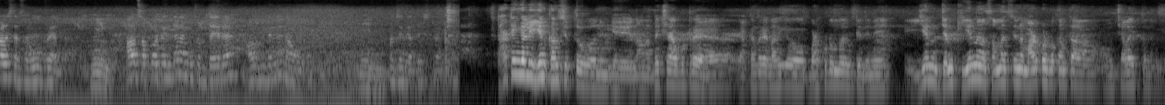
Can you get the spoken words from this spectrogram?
ಕಳಿಸ್ತಾರೆ ಸರ್ ಹೋಗ್ರಿ ಅಂತ. ಹ್ಞೂ ಅವ್ರ ಸಪೋರ್ಟಿಂದ ನಮ್ಗೆ ಸ್ವಲ್ಪ ಧೈರ್ಯ ಅವ್ರಿಂದನೇ ನಾವು ಪಂಚಾಯಿತಿ ಪಂಚಾಯತಿ ಅಧ್ಯಕ್ಷರಾಗಿ ಸ್ಟಾರ್ಟಿಂಗಲ್ಲಿ ಏನು ಕನಸಿತ್ತು ನಿಮಗೆ? ನಾನು ಅಧ್ಯಕ್ಷ ಆಗಿಬಿಟ್ರೆ ಯಾಕಂದರೆ ನನಗೆ ಬಡ ಕುಟುಂಬದಲ್ಲಿ ಹುಟ್ಟಿದ್ದೀನಿ. ಏನು ಜನಕ್ಕೆ ಏನು ಸಮಸ್ಯೆನ ಮಾಡ್ಕೊಡ್ಬೇಕಂತ ಒಂದು ಛಲ ಇತ್ತು ನನಗೆ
